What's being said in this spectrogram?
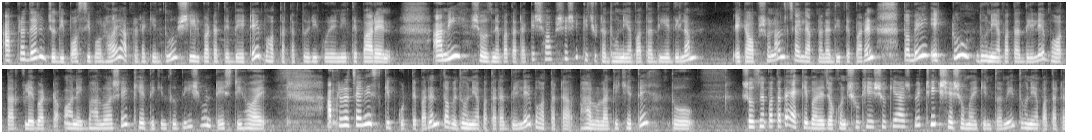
আপনাদের যদি পসিবল হয়, আপনারা কিন্তু শিলপাটাতে বেটে ভর্তাটা তৈরি করে নিতে পারেন। আমি সজনে পাতাটাকে সব শেষে কিছুটা ধনিয়া পাতা দিয়ে দিলাম। এটা অপশনাল চাইলে আপনারা দিতে পারেন। তবে একটু ধনিয়া পাতা দিলে ভর্তার ফ্লেভারটা অনেক ভালো আসে, খেতে কিন্তু ভীষণ টেস্টি হয়। আপনারা চাইলে স্কিপ করতে পারেন, তবে ধনিয়া পাতাটা দিলে ভর্তাটা ভালো লাগে খেতে। তো সজনে পাতাটা একেবারে যখন শুকিয়ে শুকিয়ে আসবে, ঠিক সে সময় কিন্তু আমি ধনিয়া পাতাটা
